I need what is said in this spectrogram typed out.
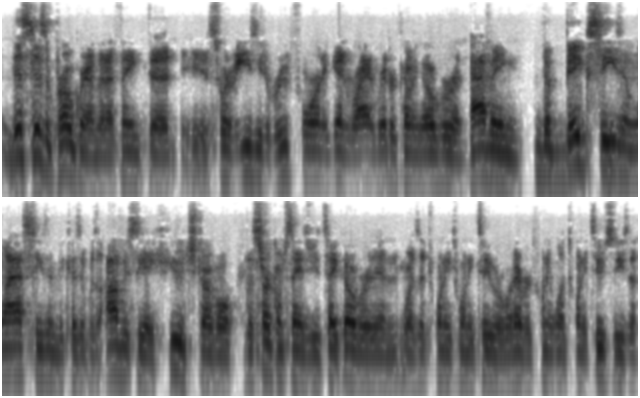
this is a program that I think that is sort of easy to root for. And again, Ryan Ritter coming over and having the big season last season because it was obviously a huge struggle. The circumstances you take over then was it 2022 or whatever, 21 22 season.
